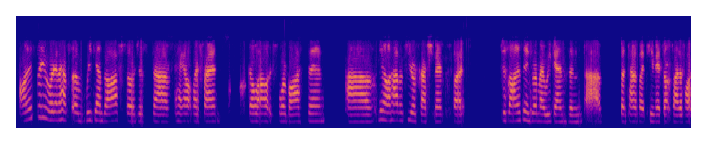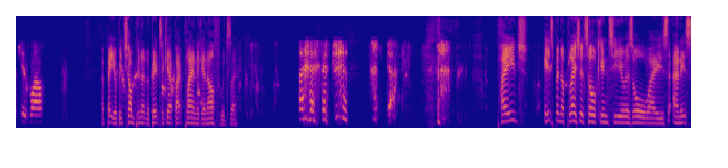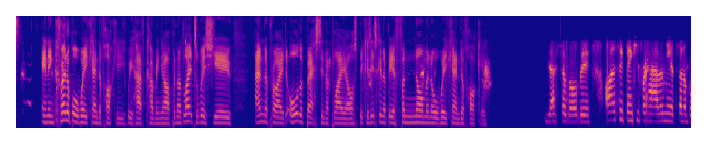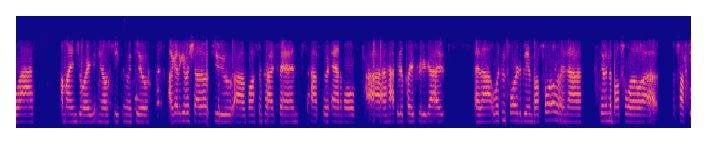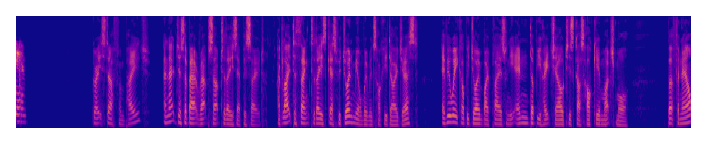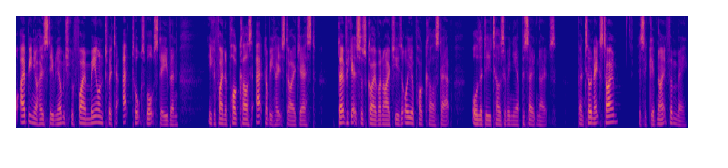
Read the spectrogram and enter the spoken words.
honestly, we're gonna have some weekends off, so just um, hang out with my friends, go out, explore Boston, um, you know, have a few refreshments, but just honestly enjoy my weekends and uh, spend time with my teammates outside of hockey as well. I bet you'll be chomping at the bit to get back playing again afterwards, though. yeah. Paige, it's been a pleasure talking to you as always, and it's an incredible weekend of hockey we have coming up. And I'd like to wish you and the Pride all the best in the playoffs because it's going to be a phenomenal weekend of hockey. Yes, it will be. Honestly, thank you for having me. It's been a blast. Um, I enjoy, you know, speaking with you. I got to give a shout out to uh, Boston Pride fans, absolute animals. Uh, happy to play for you guys, and uh, looking forward to being Buffalo and uh, giving the Buffalo uh, a tough game. Great stuff from Paige. And that just about wraps up today's episode. I'd like to thank today's guest for joining me on Women's Hockey Digest. Every week I'll be joined by players from the NWHL to discuss hockey and much more. But for now, I've been your host, Stephen Elbridge. You can find me on Twitter at TalkSportStephen. You can find the podcast at WH Digest. Don't forget to subscribe on iTunes or your podcast app. All the details are in the episode notes. But until next time, it's a good night from me.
